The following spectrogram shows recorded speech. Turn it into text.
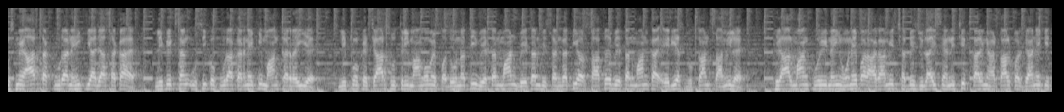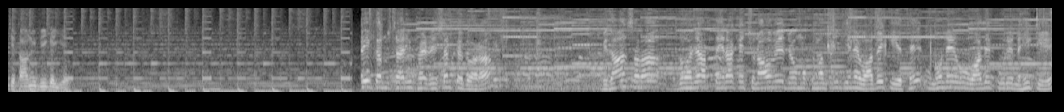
उसमें आज तक पूरा नहीं किया जा सका है। लिपिक संघ उसी को पूरा करने की मांग कर रही है। लिपिकों के चार सूत्री मांगों में पदोन्नति, वेतनमान, वेतन विसंगति और सातवें वेतनमान का एरियस भुगतान शामिल है। फ़िलहाल मांग पूरी नहीं होने पर आगामी 26 जुलाई से अनिश्चितकालीन हड़ताल पर जाने की चेतावनी दी गई है। कर्मचारी फेडरेशन के द्वारा विधानसभा 2013 के चुनाव में जो मुख्यमंत्री जी ने वादे किए थे, उन्होंने वो वादे पूरे नहीं किए।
